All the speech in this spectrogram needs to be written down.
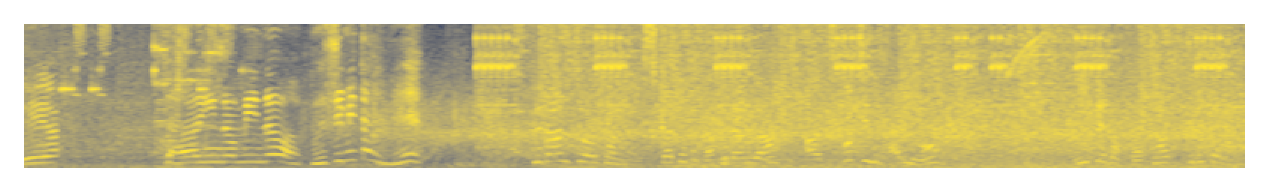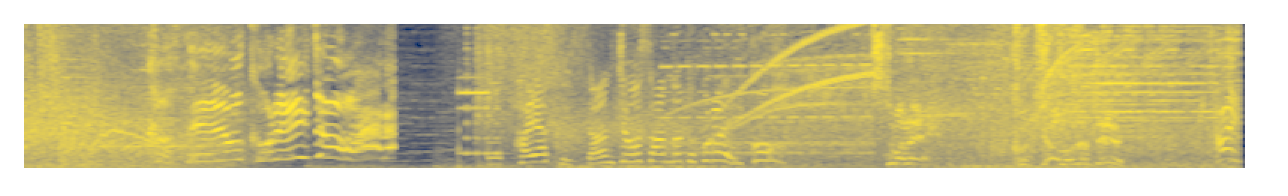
AI 団員のみんなは無事みたいね。副団長さんが仕掛けた爆弾があちこちにあるよ。撃てば爆発するから。火星をこれ以上！早く団長さんのところへ行こう。すまねえ。こっちは戻せる。はい。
